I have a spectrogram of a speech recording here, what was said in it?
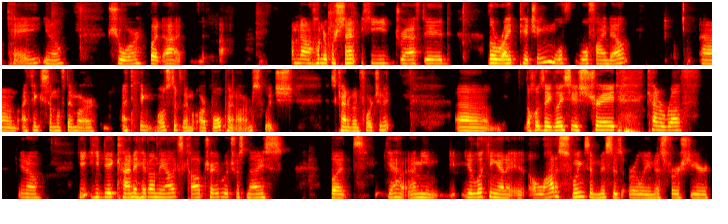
okay, you know, sure, but uh, I'm not 100%. He drafted the right pitching. We'll we'll find out. Um, I think some of them are. I think most of them are bullpen arms, which is kind of unfortunate. Um, the Jose Iglesias trade, kind of rough. You know, he, he did kind of hit on the Alex Cobb trade, which was nice. But yeah, I mean, you're looking at it, a lot of swings and misses early in his first year.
